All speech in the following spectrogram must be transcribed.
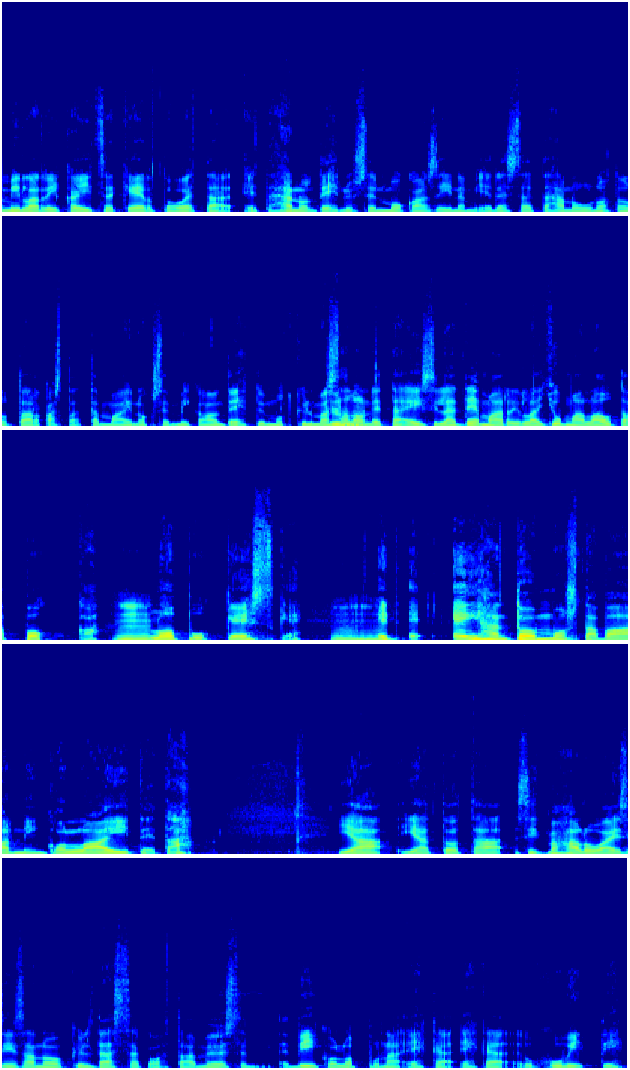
Milla Riikka itse kertoo, että, että hän on tehnyt sen mokan siinä mielessä, että hän on unohtanut tarkastaa tämän mainoksen, mikä on tehty. Mutta kyllä mä kyllä. sanon, että ei sillä demarilla jumalauta pokka mm. lopu keske. Mm. Et, et, eihän tommosta vaan niin laiteta. Ja, ja tota, sitten mä haluaisin sanoa kyllä tässä kohtaa myös viikonloppuna ehkä, ehkä huvitti,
